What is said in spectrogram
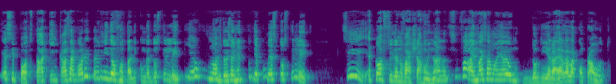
esse pote está aqui em casa agora e me deu vontade de comer doce de leite. E eu, nós dois, a gente podia comer esse doce de leite. Se a tua filha não vai achar ruim, não, ela disse, vai, mas amanhã eu dou dinheiro a ela, ela compra outro.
